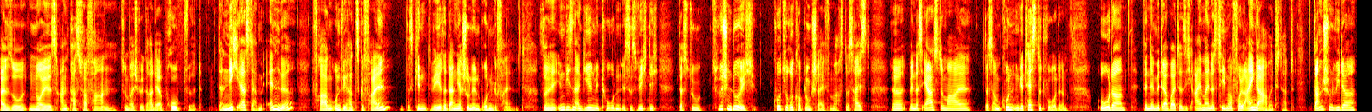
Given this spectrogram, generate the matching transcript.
Also neues Anpassverfahren zum Beispiel gerade erprobt wird. Dann nicht erst am Ende fragen, und wie hat es gefallen? Das Kind wäre dann ja schon in den Brunnen gefallen. Sondern in diesen agilen Methoden ist es wichtig, dass du zwischendurch kurze Rückkopplungsschleifen machst. Das heißt, äh, wenn das erste Mal das am Kunden getestet wurde oder wenn der Mitarbeiter sich einmal in das Thema voll eingearbeitet hat, dann schon wieder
